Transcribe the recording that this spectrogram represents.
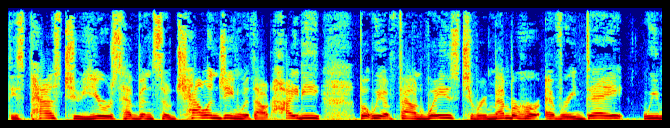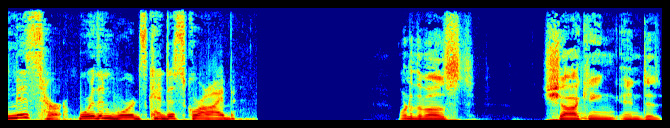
These past two years have been so challenging without Heidi, but we have found ways to remember her every day. We miss her more than words can describe. One of the most shocking and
